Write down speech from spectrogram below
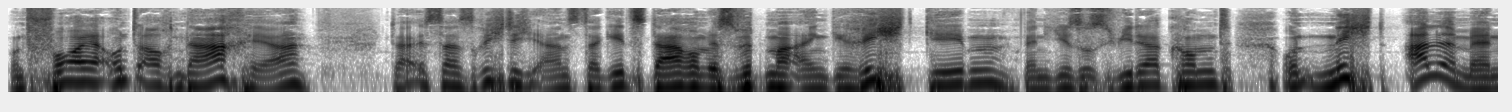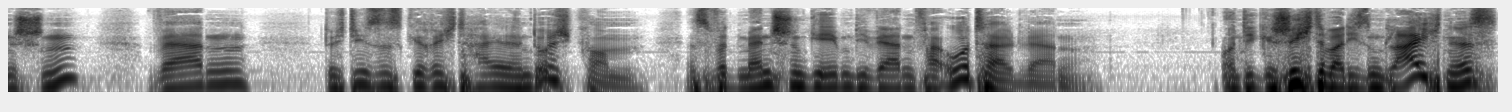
Und vorher und auch nachher, da ist das richtig ernst. Da geht es darum, es wird mal ein Gericht geben, wenn Jesus wiederkommt. Und nicht alle Menschen werden durch dieses Gericht heil hindurchkommen. Es wird Menschen geben, die werden verurteilt werden. Und die Geschichte bei diesem Gleichnis,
